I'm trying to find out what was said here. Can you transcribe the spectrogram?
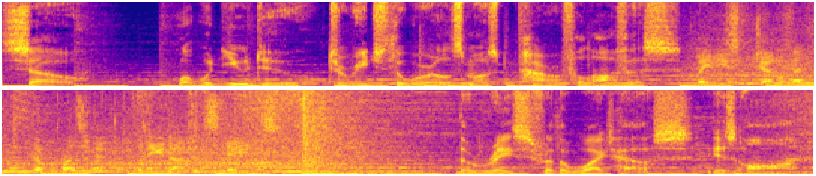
So, what would you do to reach the world's most powerful office? Ladies and gentlemen, the President of the United States. The race for the White House is on.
